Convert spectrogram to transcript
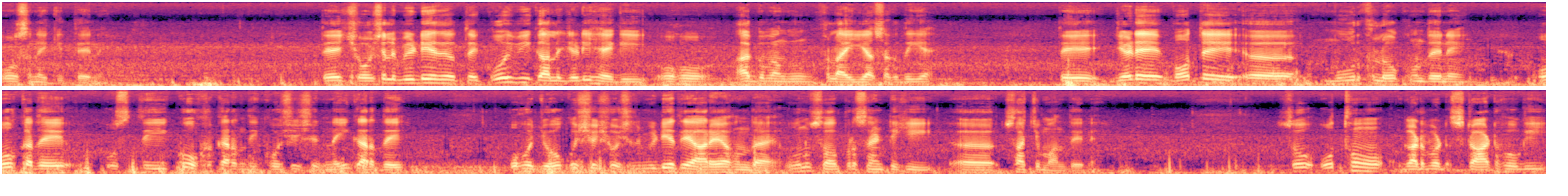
ਉਸ ਨੇ ਕੀਤੇ ਨੇ। ਤੇ ਸੋਸ਼ਲ ਮੀਡੀਆ ਦੇ ਉੱਤੇ ਕੋਈ ਵੀ ਗੱਲ ਜਿਹੜੀ ਹੈਗੀ, ਉਹ ਅੱਗ ਵਾਂਗੂ ਫੈਲਾਈ ਜਾ ਸਕਦੀ ਹੈ। ਤੇ ਜਿਹੜੇ ਬਹੁਤੇ ਮੂਰਖ ਲੋਕ ਹੁੰਦੇ ਨੇ, ਉਹ ਕਦੇ ਉਸ ਦੀ ਘੋਖ ਕਰਨ ਦੀ ਕੋਸ਼ਿਸ਼ ਨਹੀਂ ਕਰਦੇ। ਉਹ ਜੋ ਕੁਝ ਸੋਸ਼ਲ ਮੀਡੀਆ ਤੇ ਆ ਰਿਹਾ ਹੁੰਦਾ ਹੈ, ਉਹਨੂੰ 100% ਹੀ ਸੱਚ ਮੰਨਦੇ ਨੇ। ਸੋ ਉੱਥੋਂ ਗੜਬੜ ਸਟਾਰਟ ਹੋ ਗਈ।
